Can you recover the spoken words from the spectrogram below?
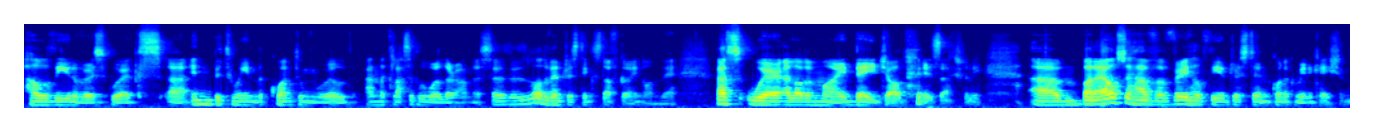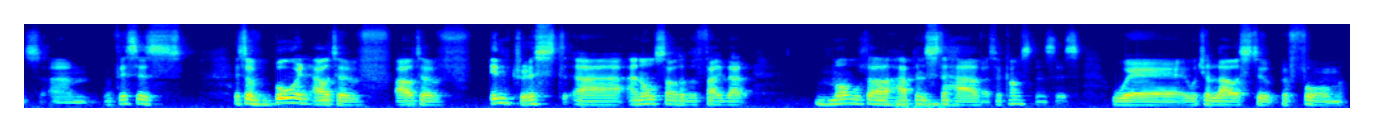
how the universe works uh, in between the quantum world and the classical world around us. So there's a lot of interesting stuff going on there. That's where a lot of my day job is actually. Um, but I also have a very healthy interest in quantum communications. Um, this is it's sort of born out of out of interest uh, and also out of the fact that Malta happens to have circumstances where which allow us to perform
